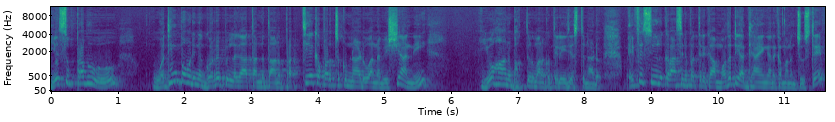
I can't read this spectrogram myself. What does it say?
యేసు ప్రభువు వధింపబడిన గొర్రెపిల్లగా తను తాను ప్రత్యేకపరచుకున్నాడు అన్న విషయాన్ని యోహాను భక్తుడు మనకు తెలియజేస్తున్నాడు. ఎఫ్ఎస్యులకు రాసిన పత్రిక మొదటి అధ్యాయం గనక మనం చూస్తే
